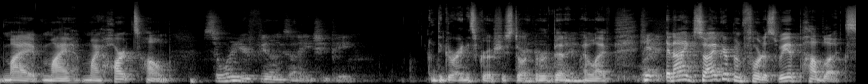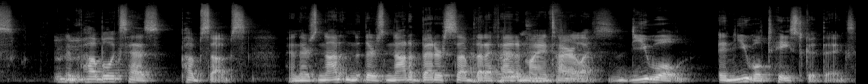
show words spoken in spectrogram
my my my heart's home. So what are your feelings on E HEP? the greatest grocery store I've ever been in my life. Right. And I so I grew up in Florida, so we had Publix, and Mm-hmm. Publix has pub subs, and there's not there's not a better sub that I've had in my entire life. You will and you will taste good things.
